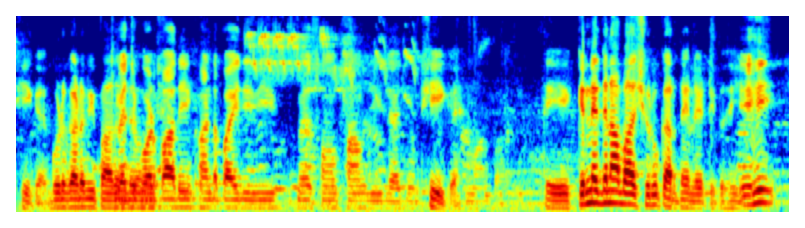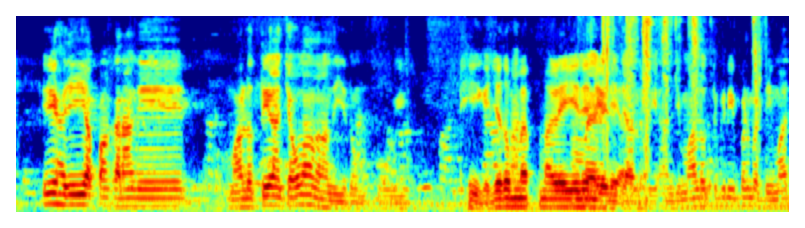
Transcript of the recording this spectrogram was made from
ਠੀਕ ਹੈ ਗੁੜ ਗੜ ਵੀ ਪਾ ਵਿੱਚ ਦਿੰਦੇ ਹੋ? ਗੁੜ ਪਾ ਦੀ ਖੰਡ ਪਾਈ ਦੀ ਜੀ ਮੈਂ ਸੌਂਫ ਜੀ ਲੈ ਜਾਓ। ਠੀਕ ਹੈ। ਸਮਾਨ ਪਾ ਦਿਓ। ਤੇ ਕਿੰਨੇ ਦਿਨਾਂ ਬਾਅਦ ਸ਼ੁਰੂ ਕਰਦੇ ਲੇਟੀ ਤੁਸੀਂ? ਇਹੀ ਇਹ ਹਜੇ ਆਪਾਂ ਕਰਾਂਗੇ ਮੰਨ ਲਓ 13 14 ਦਿਨਾਂ ਦੀ ਜਦੋਂ ਹੋਊਗੀ। ਠੀਕ ਹੈ ਜਦੋਂ ਮ- ਇਹਦੇ ਮੈਲੇ ਤੇ ਨੇੜੇ ਆ। ਚੱਲ ਪਈ। ਹਾਂਜੀ ਮੰਨ ਲਓ ਤਕਰੀਬਨ ਵੱਡੀ ਮੱਝ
